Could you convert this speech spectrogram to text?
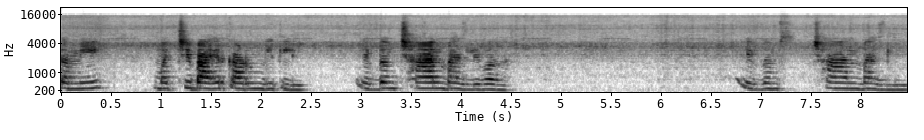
आता मी मच्छी बाहेर काढून घेतली. एकदम छान भाजली बघा. एकदम छान भाजली.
